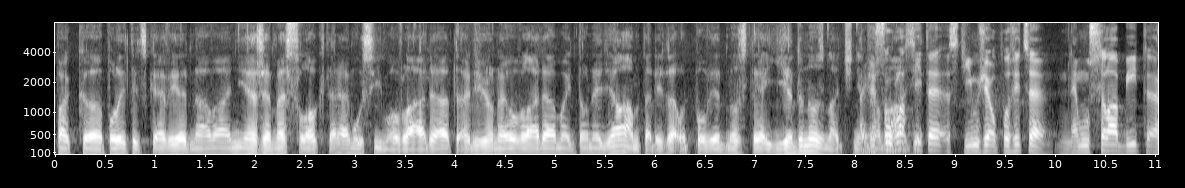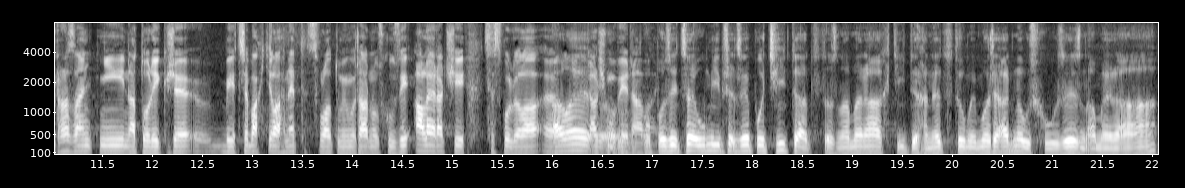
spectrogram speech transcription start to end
pak eh, politické vyjednávání je řemeslo, které musím ovládat a když ho neovládám, ať to nedělám. Tady ta odpovědnost je jednoznačně. Takže souhlasíte s tím, že opozice nemusela být razantní natolik, že by třeba chtěla hned svolat tu mimořádnou schůzi, ale radši se svolila eh, ale dalšímu vyjednávání? opozice umí přece počítat. To znamená chtít hned tu mimořádnou schůzi, znamená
